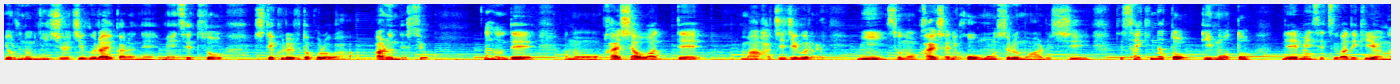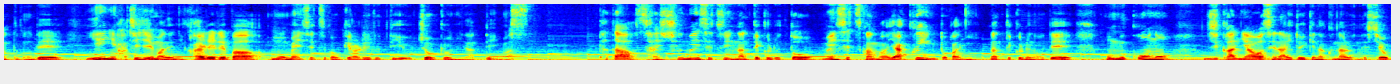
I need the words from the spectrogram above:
夜の20時ぐらいからね面接をしてくれるところがあるんですよ。なのであの会社終わってまあ8時ぐらいにその会社に訪問するもあるしで最近だとリモートで面接ができるようになったので家に8時までに帰れればもう面接が受けられるっていう状況になっています。ただ最終面接になってくると面接官が役員とかになってくるのでもう向こうの時間に合わせないといけなくなるんですよ。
